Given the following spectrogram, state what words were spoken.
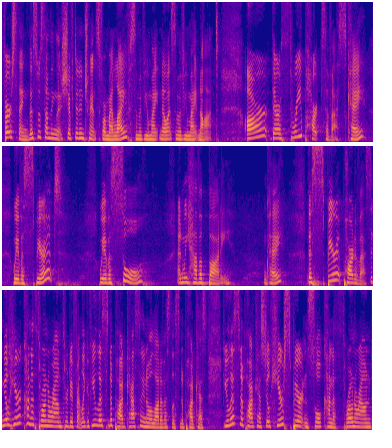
First thing, this was something that shifted and transformed my life. Some of you might know it, some of you might not. Our, there are three parts of us, okay? We have a spirit, we have a soul, and we have a body, okay? The spirit part of us, and you'll hear it kind of thrown around through different, like if you listen to podcasts, and I know a lot of us listen to podcasts. If you listen to podcasts, you'll hear spirit and soul kind of thrown around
